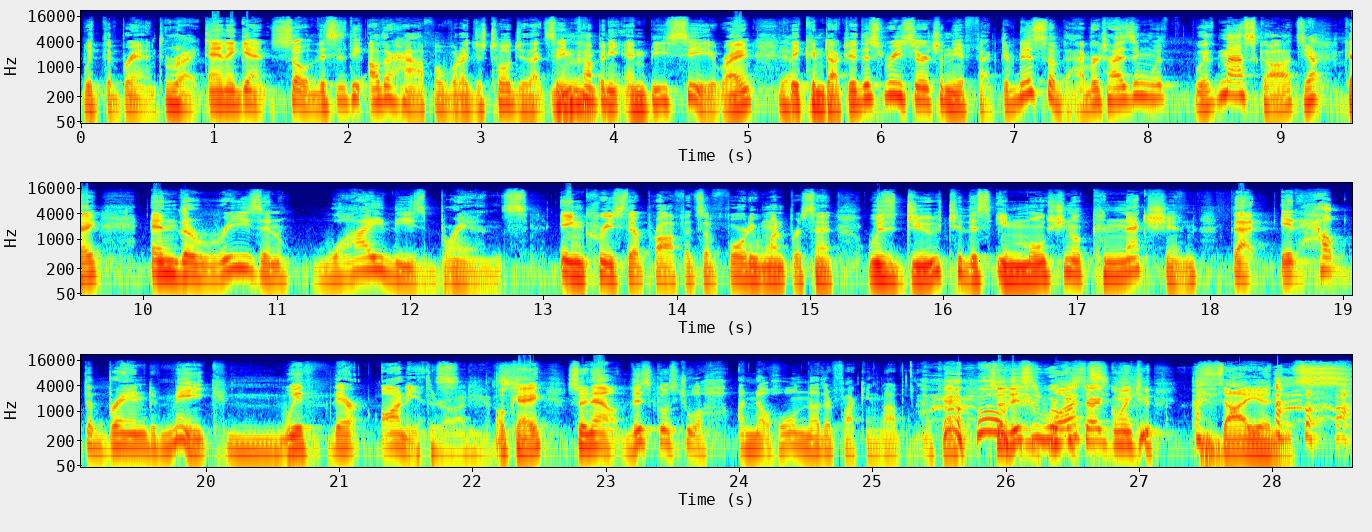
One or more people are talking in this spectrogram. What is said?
with the brand. Right. And again, so this is the other half of what I just told you. That same company, NBC, right? Mm-hmm. They conducted this research on the effectiveness of advertising with with mascots. Yep. Okay. And the reason why these brands increased their profits of 41% was due to this emotional connection that it helped the brand make with their audience. Mm. their audience. Okay. So now this goes to a, a no- whole nother fucking level. Okay. so this is where we What? start going to science.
